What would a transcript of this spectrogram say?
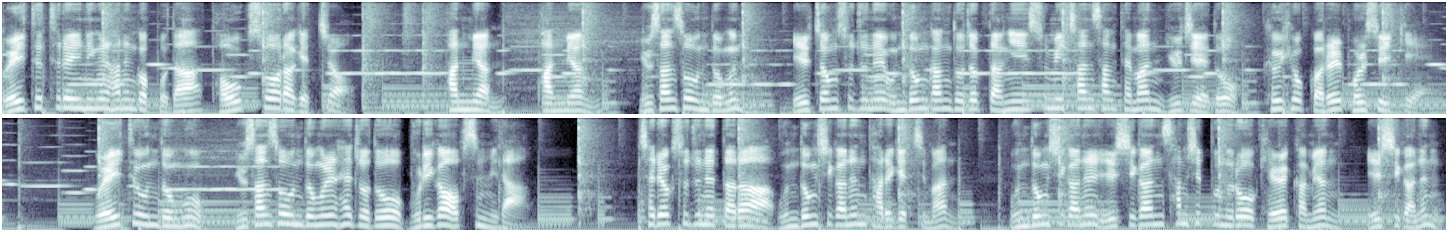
웨이트 트레이닝을 하는 것보다 더욱 수월하겠죠. 반면 반면 유산소 운동은 일정 수준의 운동 강도 적당히 숨이 찬 상태만 유지해도 그 효과를 볼 수 있기에 웨이트 운동 후 유산소 운동을 해줘도 무리가 없습니다. 체력 수준에 따라 운동 시간은 다르겠지만 운동 시간을 1시간 30분으로 계획하면 1시간은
